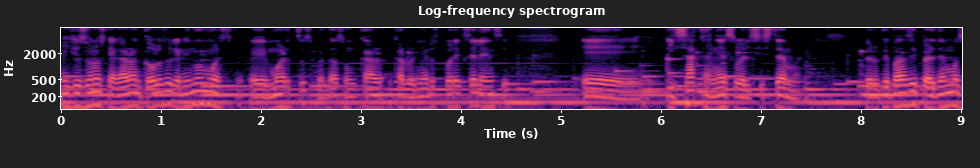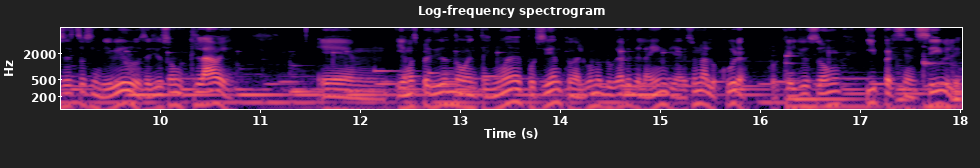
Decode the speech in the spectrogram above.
Ellos son los que agarran todos los organismos eh, muertos, ¿verdad? Son carroñeros por excelencia eh, y sacan eso del sistema. Pero ¿qué pasa si perdemos estos individuos? Ellos son clave. Em, y hemos perdido el 99% en algunos lugares de la India. Es una locura, porque ellos son hipersensibles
